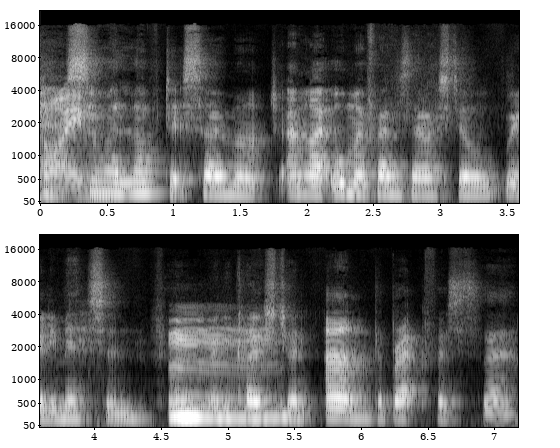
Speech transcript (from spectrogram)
Time. So I loved it so much. And like all my friends there I still really miss and feel really close to and, and the breakfasts there.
